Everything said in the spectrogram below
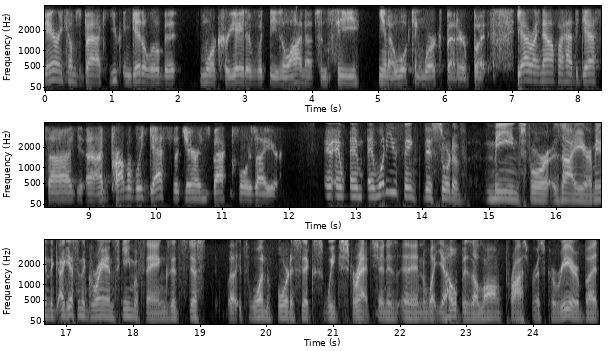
Jaren comes back, you can get a little bit more creative with these lineups and see, you know, what can work better. But yeah, right now, if I had to guess, uh, I'd probably guess that Jaren's back before Ziaire. And, and and what do you think this sort of means for Ziaire? I mean, the, I guess in the grand scheme of things, it's just it's one four to six week stretch, and is and what you hope is a long, prosperous career. But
